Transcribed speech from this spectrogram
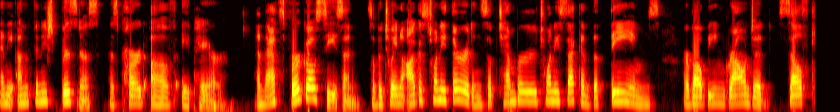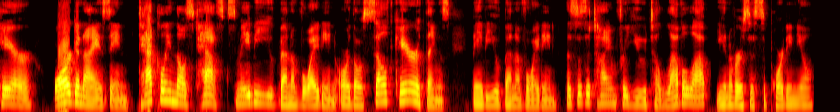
any unfinished business as part of a pair. And that's Virgo season. So between August 23rd and September 22nd, the themes are about being grounded, self-care, organizing, tackling those tasks maybe you've been avoiding or those self-care things maybe you've been avoiding. This is a time for you to level up. The universe is supporting you.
